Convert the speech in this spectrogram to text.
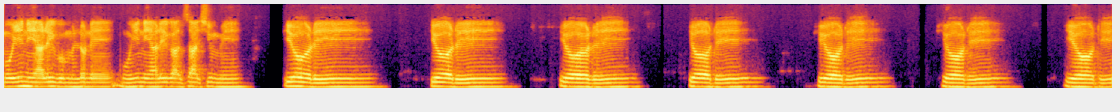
မူရင်းနေရာလေးကိုမလွတ်နဲ့မူရင်းနေရာလေးကအစရှုမယ်ပြောရီပြောရီပြောရီပြောရီပြောရီပြောရီပြောရီ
